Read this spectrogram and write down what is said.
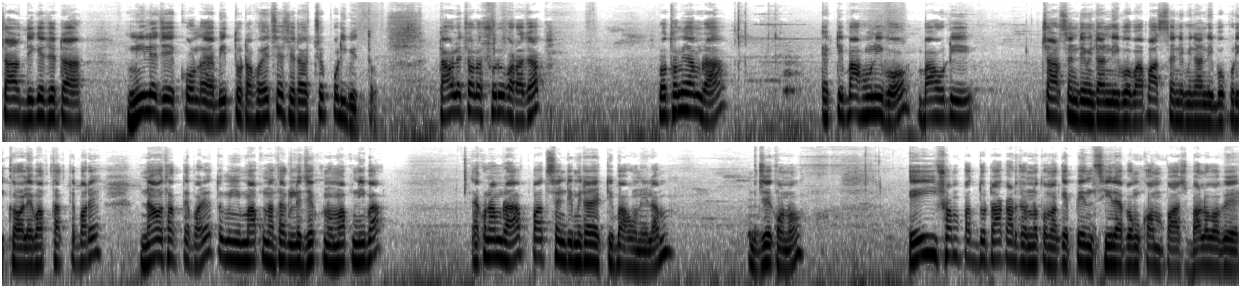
চারদিকে যেটা মিলে যে কোন বৃত্তটা হয়েছে সেটা হচ্ছে পরিবৃত্ত। তাহলে চলো শুরু করা যাক। প্রথমে আমরা একটি বাহু নিব। বাহুটি চার সেন্টিমিটার নিব বা পাঁচ সেন্টিমিটার নিব পরীক্ষা হলে মাপ থাকতে পারে নাও থাকতে পারে তুমি মাপ না থাকলে যে কোনো মাপ নিবা। এখন আমরা পাঁচ সেন্টিমিটার একটি বাহু নিলাম যে কোনো। এই সম্পাদ্য টাকার জন্য তোমাকে পেন্সিল এবং কম্পাস ভালোভাবে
